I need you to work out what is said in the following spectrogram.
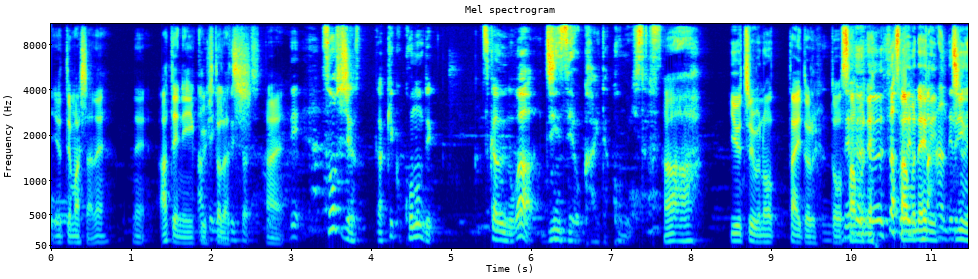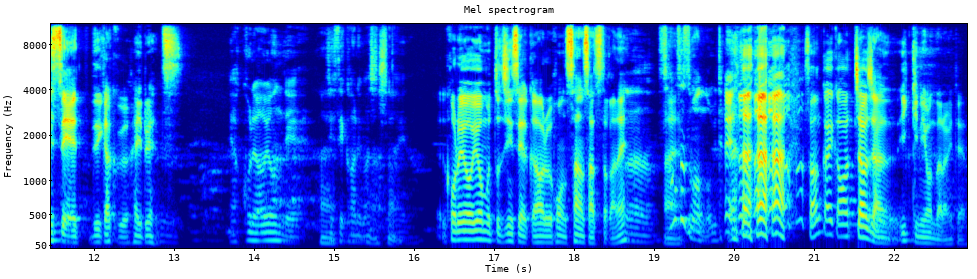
い。言ってましたね。ね。当てに行く人たち。はい。で、その人たちがが結構好んで使うのが人生を変えたこの一冊。ああ、YouTube のタイトルと サムネ、ササムムネに人生ってでかく入るやつ。いや、これを読んではい人生変わりましたみたいこれを読むと人生が変わる本3冊とかね。な。うん。3冊もあんの？みたいな。な3回変わっちゃうじゃん。一気に読んだらみたいな。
